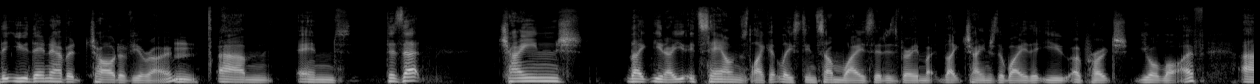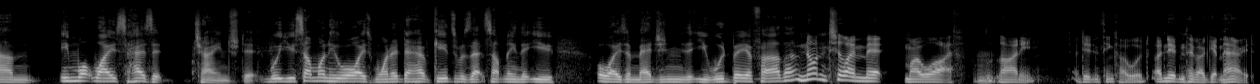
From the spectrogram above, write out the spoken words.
you then have a child of your own, Mm. um, and does that change? Like you know, it sounds like at least in some ways that has very much like changed the way that you approach your life. Um, in what ways has it changed it? Were you someone who always wanted to have kids? Was that something that you always imagined that you would be a father? Not until I met my wife, Mm. Lani. I didn't think I would. I didn't think I'd get married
